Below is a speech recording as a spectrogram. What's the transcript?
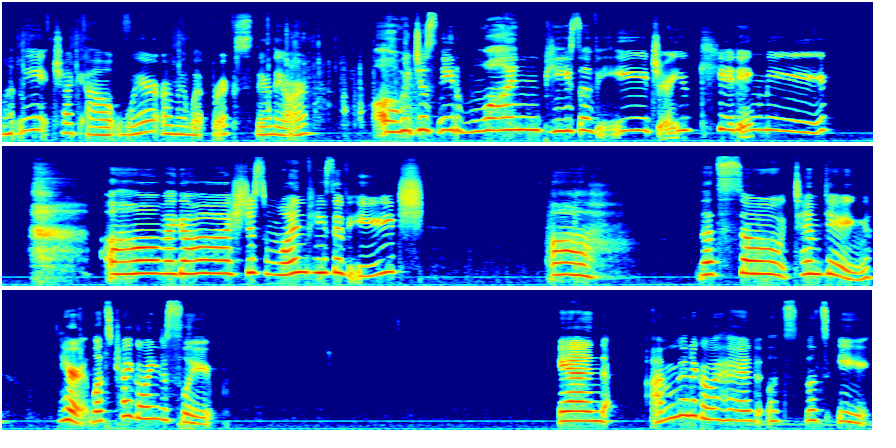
Let me check out where are my wet bricks. There they are. Oh, we just need one piece of each. Are you kidding me? Oh my gosh, just one piece of each? Oh, that's so tempting. Here, let's try going to sleep. And I'm gonna go ahead, let's, let's eat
